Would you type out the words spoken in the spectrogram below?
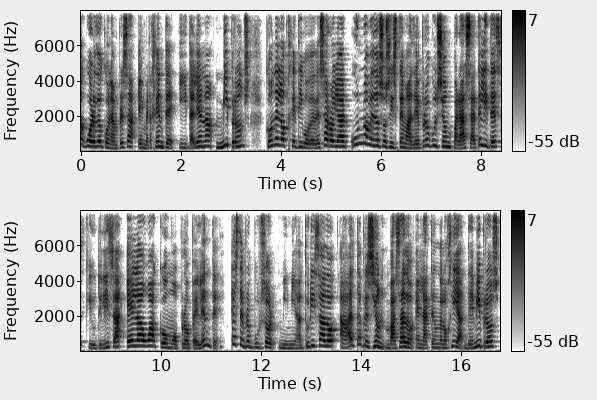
acuerdo con la empresa emergente italiana Miprons con el objetivo de desarrollar un novedoso sistema de propulsión para satélites que utiliza el agua como propelente. Este propulsor miniaturizado a alta presión basado en la tecnología de Miprons,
